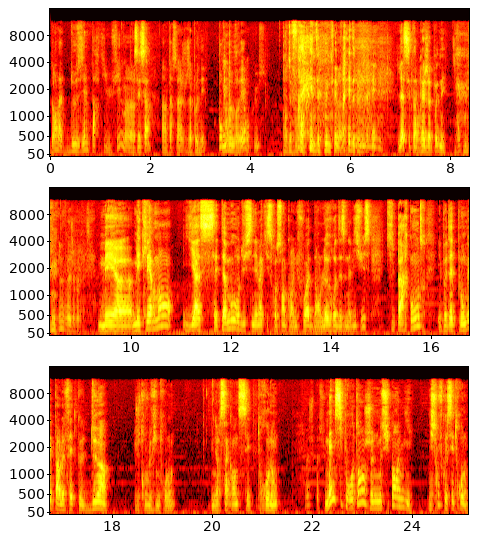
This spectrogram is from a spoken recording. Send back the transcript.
dans la deuxième partie du film, euh, C'est ça un personnage japonais, pour Mm. de vrai en plus, Pour de vrai, de, de vrai, de vrai. Là, c'est un vrai japonais. une vraie japonaise. Mais, euh, mais clairement, il y a cet amour du cinéma qui se ressent encore une fois dans l'œuvre d'Azanavicius, qui par contre est peut-être plombé par le fait que, de 1, je trouve le film trop long. 1h50, c'est trop long. Ouais, je suis pas sûr. Même si pour autant, je ne me suis pas ennuyé. Et je trouve que c'est trop long.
